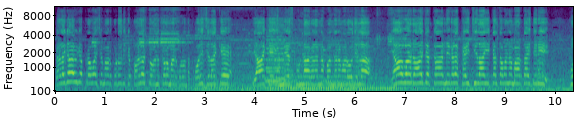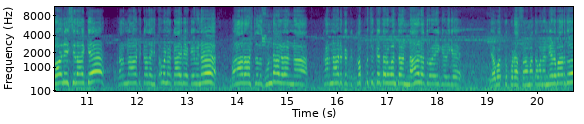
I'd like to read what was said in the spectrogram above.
ಬೆಳಗಾವಿಗೆ ಪ್ರವಾಸ ಮಾಡಿಕೊಡೋದಕ್ಕೆ ಬಹಳಷ್ಟು ಅನುಕೂಲ ಮಾಡಿಕೊಡುವಂಥ ಪೊಲೀಸ್ ಇಲಾಖೆ, ಯಾಕೆ ಎಂ ಎಸ್ ಗುಂಡಾಗಳನ್ನ ಬಂಧನ ಮಾಡುವುದಿಲ್ಲ? ಯಾವ ರಾಜಕಾರಣಿಗಳ ಕೈಚೀಲಾಗಿ ಕೆಲಸವನ್ನ ಮಾಡ್ತಾ ಇದ್ದೀರಿ? ಪೊಲೀಸ್ ಇಲಾಖೆ ಕರ್ನಾಟಕದ ಹಿತವನ್ನ ಕಾಯಬೇಕೇ ವಿನ ಮಹಾರಾಷ್ಟ್ರದ ಗುಂಡಾಗಳನ್ನ ಕರ್ನಾಟಕಕ್ಕೆ ಕಪ್ಪು ಚುಕ್ಕೆ ತರುವಂತ ನಾಡದ್ರೋಹಿಗಳಿಗೆ ಯಾವತ್ತೂ ಕೂಡ ಸಹಮತವನ್ನ ನೀಡಬಾರದು.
